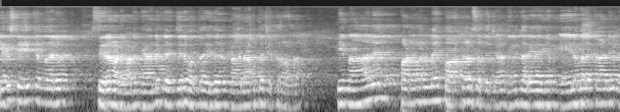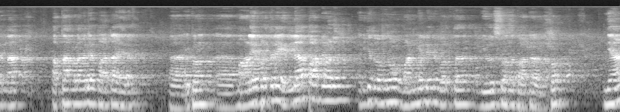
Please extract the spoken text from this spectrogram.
ഏത് സ്റ്റേജിൽ ചെന്നാലും സ്ഥിരമാണ്. കാരണം ഞാനും രഞ്ജനും മൊത്തം ഇത് നാലാമത്തെ ചിത്രമാണ്. ഈ നാല് പടങ്ങളിലെ പാട്ടുകൾ ശ്രദ്ധിച്ചാൽ നിങ്ങൾക്കറിയാമായിരിക്കും ഏലമലക്കാടിൽ എന്ന പത്താം ക്ലാസ്സിലെ പാട്ടായാലും ഇപ്പം മാളയപ്പുറത്തിലെ എല്ലാ പാട്ടുകളും എനിക്ക് തോന്നുന്നു വൺ മില്യന് പുറത്ത് വ്യൂസ് വന്ന പാട്ടാണ്. അപ്പം ഞാൻ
